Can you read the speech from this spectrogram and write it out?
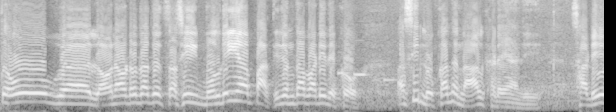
ਤੇ ਉਹ ਲਾਅ ਐਂਡ ਆਰਡਰ ਦਾ ਤੇ ਅਸੀਂ ਬੋਲਦੇ ਹੀ ਆ ਭਾਰਤੀ ਜਨਤਾ ਪਾਰਟੀ ਦੇਖੋ, ਅਸੀਂ ਲੋਕਾਂ ਦੇ ਨਾਲ ਖੜੇ ਆ ਜੀ। ਸਾਡੀ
